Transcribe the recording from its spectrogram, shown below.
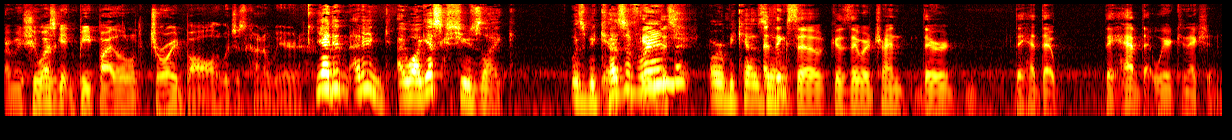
I mean, she was getting beat by a little droid ball, which is kind of weird. Yeah, I didn't. I didn't. I, well, I guess she was like, was it because Yeah, of she's getting Ren or because I of, think so because they were trying. They were. They had that. They have that weird connection.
